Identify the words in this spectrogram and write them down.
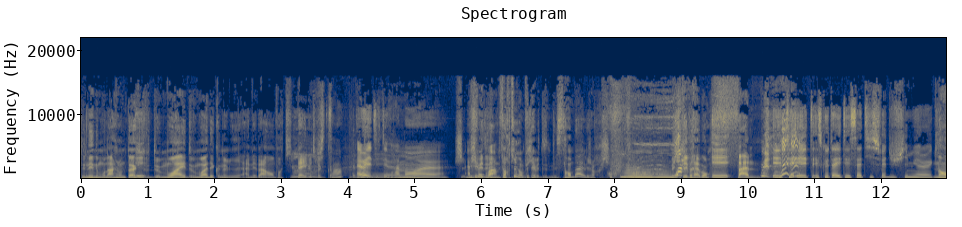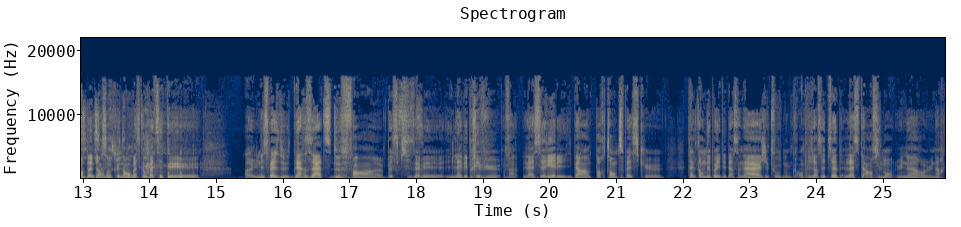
donné mon argent de poche Et- de, de mois et de mois d'économies à mes parents pour qu'ils payent le Oh, truc, quoi. Ah ouais, t'étais euh, vraiment. euh, Mais j'avais donné quoi. une fortune, en plus, j'avais donné 100 balles, genre, je sais plus. mais j'étais vraiment Et- fan. Et est-ce que t'as été satisfait du film euh, Non, bah bien sûr que non, parce qu'en fait c'était une espèce de d'ersatz de fin euh, parce qu'ils avaient, ils avaient prévu. Enfin, la série elle est hyper importante parce que t'as le temps de déployer des personnages et tout, donc en plusieurs épisodes. Là, c'était un film en 1 heure, 1 heure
